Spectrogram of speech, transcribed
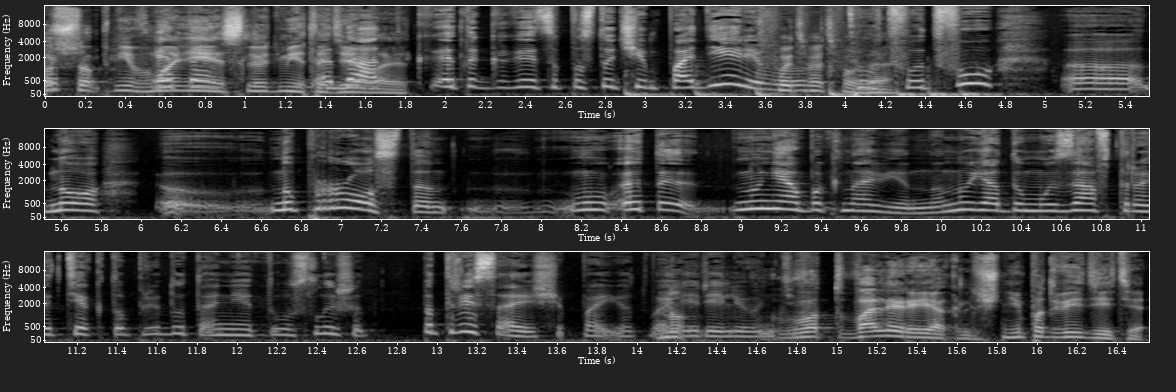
Вот Это- что пневмония это- с людьми-то да, делает. это, как говорится, постучим по дереву. Тьфу-тьфу-тьфу, да. Тьфу-тьфу-тьфу, э, но э, ну просто, ну это ну необыкновенно. Ну я думаю, завтра те, кто придут, они это услышат. Потрясающе поет Ну, Валерий Леонтьев. Вот, Валерий Яковлевич, не подведите.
